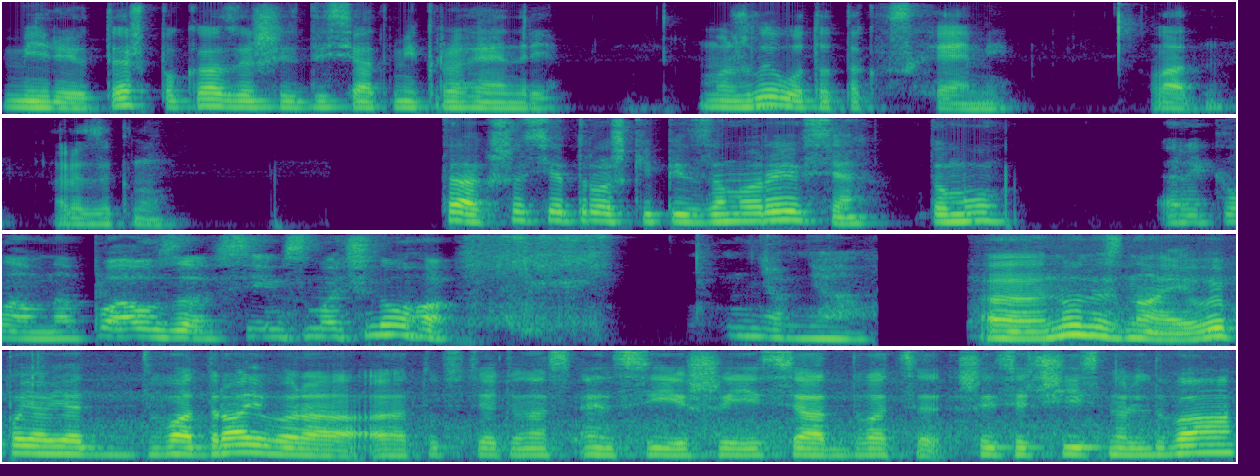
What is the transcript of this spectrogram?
міряю, теж показує 60 мікрогенрі. Можливо, то так в схемі. Ладно, ризикну. Так, щось я трошки підзаморився, тому рекламна пауза. Всім смачного. Ням-ням. Е, ну, не знаю. Випаяв я два драйвера. Е, тут стоять у нас NC 606602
